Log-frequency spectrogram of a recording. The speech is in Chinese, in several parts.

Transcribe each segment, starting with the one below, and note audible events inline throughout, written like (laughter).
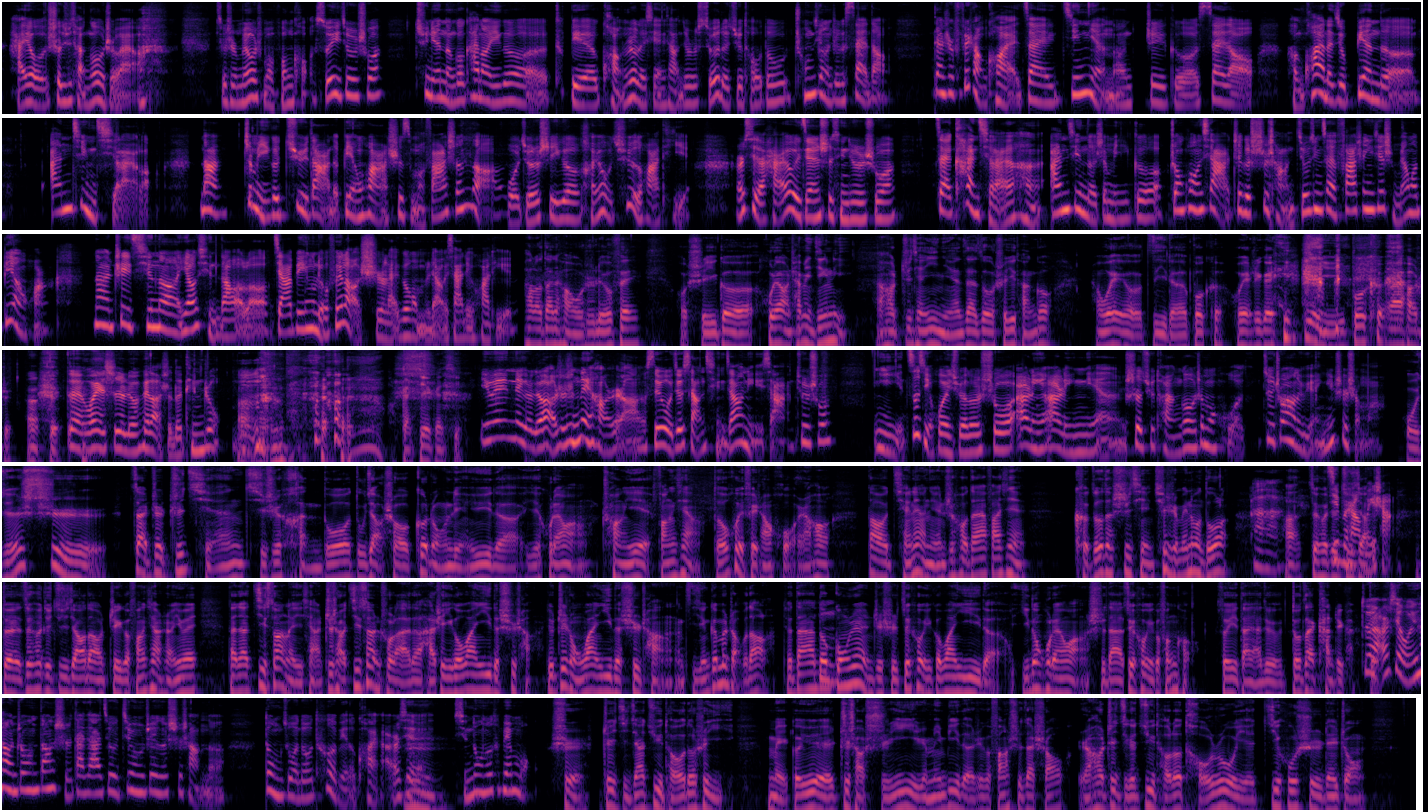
还有社区团购之外啊，(laughs) 就是没有什么风口。所以就是说，去年能够看到一个特别狂热的现象，就是所有的巨头都冲进了这个赛道，但是非常快，在今年呢，这个赛道很快的就变得安静起来了。那这么一个巨大的变化是怎么发生的？我觉得是一个很有趣的话题，而且还有一件事情就是说，在看起来很安静的这么一个状况下，这个市场究竟在发生一些什么样的变化？那这期呢，邀请到了嘉宾刘飞老师来跟我们聊一下这个话题。Hello，大家好，我是刘飞，我是一个互联网产品经理，然后之前一年在做社区团购。我也有自己的播客，我也是个 (laughs) 业余播客爱好者。嗯，对，(laughs) 对我也是刘飞老师的听众。嗯，感 (laughs) 谢感谢。因为那个刘老师是内行人啊，所以我就想请教你一下，就是说你自己会觉得说，二零二零年社区团购这么火，最重要的原因是什么？我觉得是在这之前，其实很多独角兽、各种领域的一些互联网创业方向都会非常火，然后到前两年之后，大家发现。可做的事情确实没那么多了啊啊！最后就基本上没啥了。对，最后就聚焦到这个方向上，因为大家计算了一下，至少计算出来的还是一个万亿的市场。就这种万亿的市场，已经根本找不到了。就大家都公认这是最后一个万亿的移动互联网时代最后一个风口，所以大家就都在看这个。对，而且我印象中，当时大家就进入这个市场的动作都特别的快，而且行动都特别猛。是，这几家巨头都是以。每个月至少十亿人民币的这个方式在烧，然后这几个巨头的投入也几乎是那种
